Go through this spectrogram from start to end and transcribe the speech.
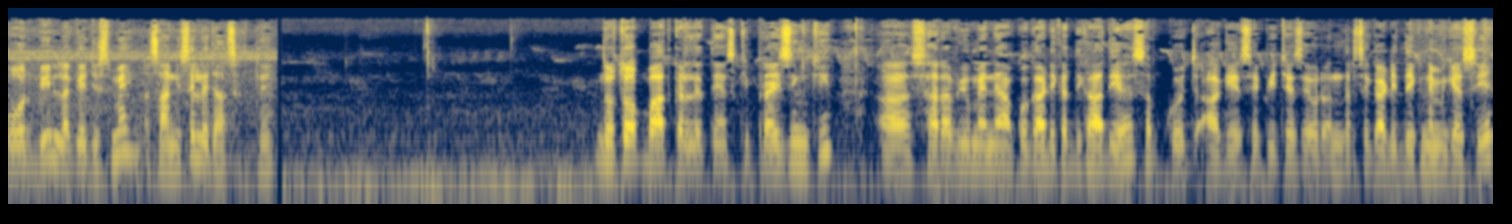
और भी लगेज इसमें आसानी से ले जा सकते हैं। दोस्तों अब बात कर लेते हैं इसकी प्राइसिंग की। आ, सारा व्यू मैंने आपको गाड़ी का दिखा दिया है सब कुछ आगे से पीछे से और अंदर से गाड़ी देखने में कैसी है।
